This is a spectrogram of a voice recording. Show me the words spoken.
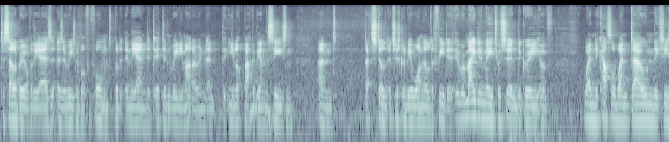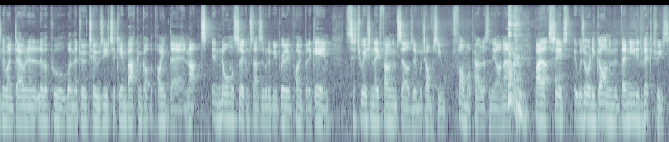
to celebrate over the years as a reasonable performance. But in the end, it, it didn't really matter, and, and you look back at the end of the season, and that's still it's just going to be a one 0 defeat. It, it reminded me to a certain degree of when Newcastle went down, the season went down, and at Liverpool when they drew two they came back and got the point there, and that in normal circumstances would have been a brilliant point. But again, the situation they found themselves in, which obviously far more perilous than they are now, by that stage it was already gone, and they needed victories.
